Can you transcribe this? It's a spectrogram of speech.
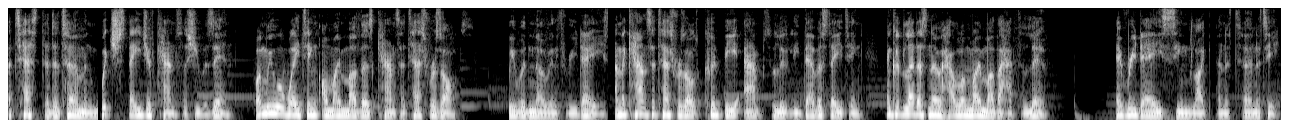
a test to determine which stage of cancer she was in. When we were waiting on my mother's cancer test results, we would know in three days, and the cancer test results could be absolutely devastating and could let us know how long my mother had to live. Every day seemed like an eternity.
